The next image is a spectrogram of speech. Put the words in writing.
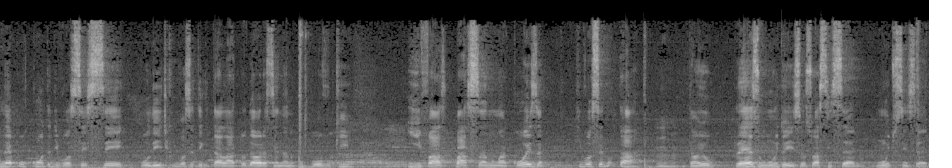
não é por conta de você ser político que você tem que estar lá toda hora acenando para o povo que e passando uma coisa que você não está. Uhum. Então, eu prezo muito isso, eu sou sincero, muito sincero.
